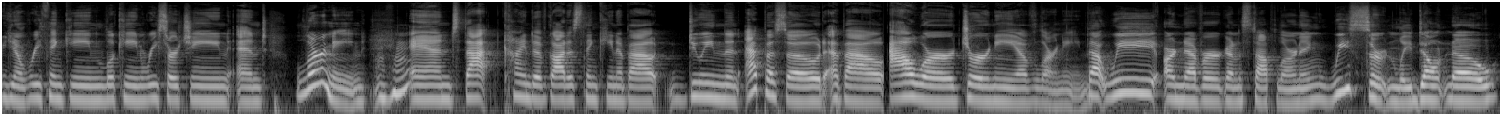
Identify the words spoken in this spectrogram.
you know rethinking, looking, researching and learning. Mm-hmm. And that kind of got us thinking about doing an episode about our journey of learning. That we are never going to stop learning. We certainly don't know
